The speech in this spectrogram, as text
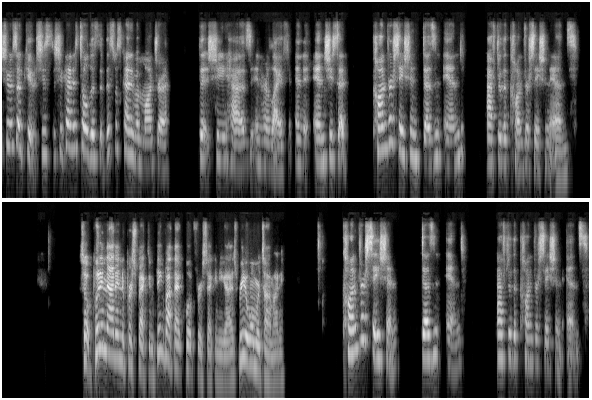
she was so cute. She's she kind of told us that this was kind of a mantra that she has in her life, and and she said, conversation doesn't end after the conversation ends. So, putting that into perspective, think about that quote for a second, you guys. Read it one more time, Heidi. Conversation doesn't end after the conversation ends.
